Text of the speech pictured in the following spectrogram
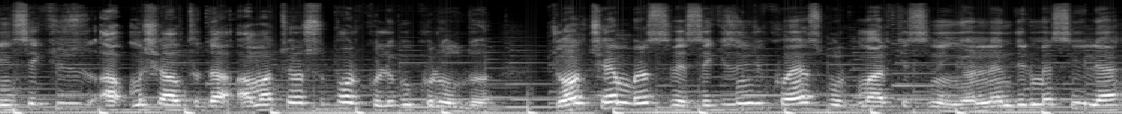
1866'da amatör spor kulübü kuruldu. John Chambers ve 8. Queensburg markesinin yönlendirmesiyle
